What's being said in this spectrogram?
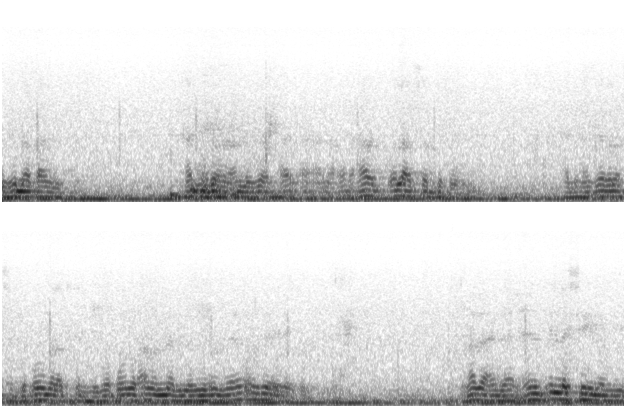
مثل ما قال حدثه عن هذا ولا تصدقوه حدث ولا تصدقون ولا تكذبوا وقولوا آمنا بالذي انزل وأنزل إليكم. هذا عند العلم إلا الشيء الذي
